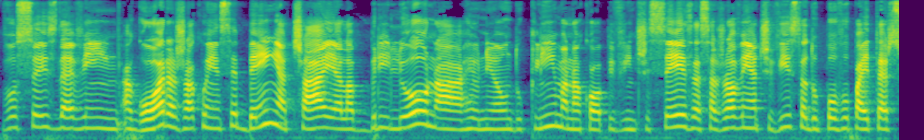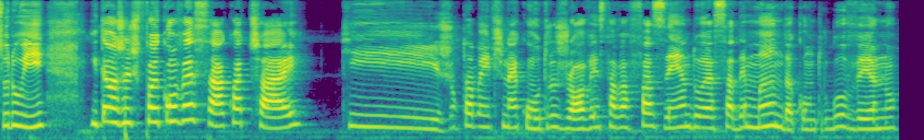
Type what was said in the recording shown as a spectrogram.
Vocês devem agora já conhecer bem a Chai, ela brilhou na reunião do clima na COP26, essa jovem ativista do povo Paiter Suruí. Então a gente foi conversar com a Chai, que juntamente né, com outros jovens estava fazendo essa demanda contra o governo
